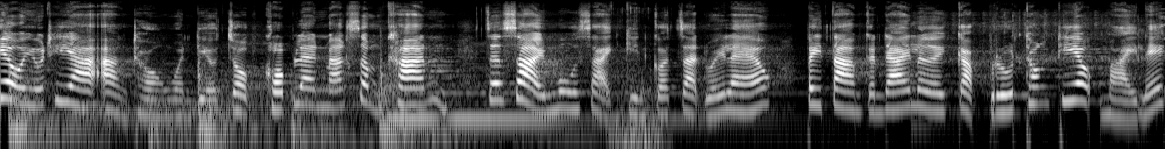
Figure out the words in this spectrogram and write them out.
ที่ยวอยุธยาอ่างทองวันเดียวจบครบแลนด์มาร์คสำคัญ จะสายมูสายกินก็จัดไว้แล้ว ไปตามกันได้เลยกับรูทท่องเที่ยวหมายเลข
